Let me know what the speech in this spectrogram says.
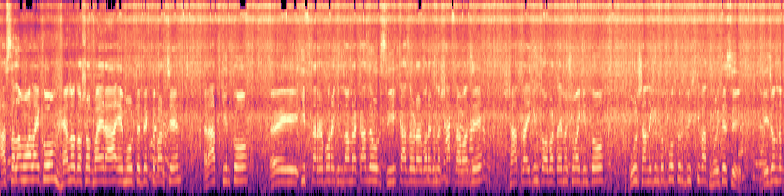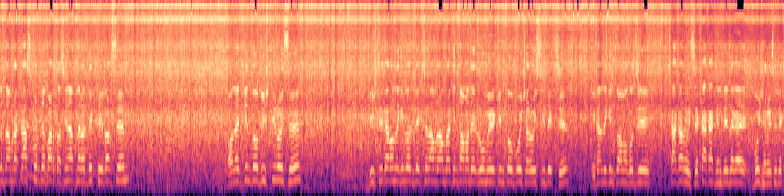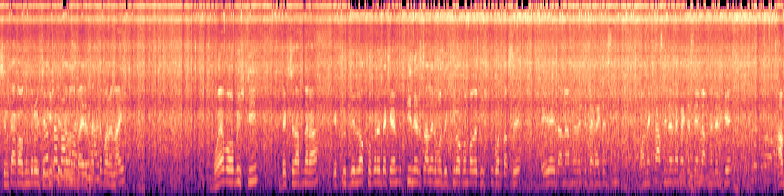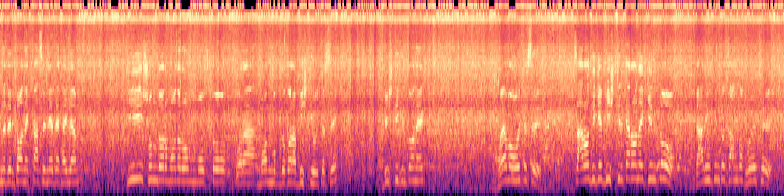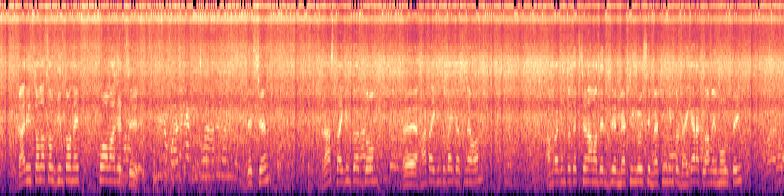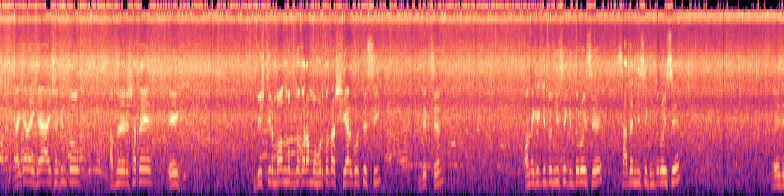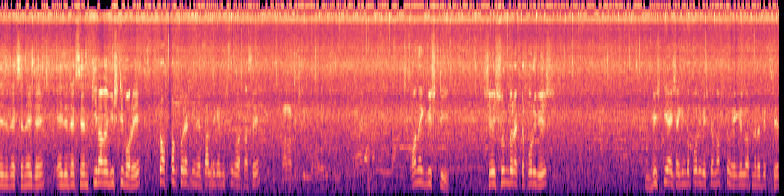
আসসালামু আলাইকুম। হ্যালো দর্শক ভাইরা এই মুহূর্তে দেখতে পাচ্ছেন, রাত কিন্তু এই ইফতারের পরে কিন্তু আমরা কাজে উঠছি। কাজে ওঠার পরে কিন্তু সাতটা বাজে। সাতটায় কিন্তু ওভার টাইমের সময় কিন্তু গুলশানে কিন্তু প্রচুর বৃষ্টিপাত হইতেছে। এই জন্য কিন্তু আমরা কাজ করতে পারতাছি না, আপনারা দেখতেই পারছেন। অনেক কিন্তু বৃষ্টি রয়েছে। বৃষ্টির কারণে কিন্তু দেখছেন আমরা আমরা কিন্তু আমাদের রুমে কিন্তু বৈশা রয়েছি, দেখছেন। এখানে কিন্তু আমাকে যে কাকা রয়েছে কাকা কিন্তু এই জায়গায় বৈশা রয়েছে দেখছেন কাকাও কিন্তু রয়েছে বৃষ্টির কারণে বাইরে থাকতে পারে নাই। ভয়াবহ বৃষ্টি দেখছেন আপনারা একটু যদি লক্ষ্য করে দেখেন টিনের চালের মধ্যে কীরকমভাবে বৃষ্টি পড়তেছে। এই আমি আপনাদেরকে দেখাইতেছি অনেক কাছে নিয়ে দেখাইতেছি আমি আপনাদেরকে। আপনাদেরকে অনেক কাছে নিয়ে দেখাইলাম কি সুন্দর মনোরম মুগ্ধ করা মন মুগ্ধ করা বৃষ্টি হইতেছে। বৃষ্টি কিন্তু অনেক ভয়াবহ হইতেছে। চারোদিকে বৃষ্টির কারণে কিন্তু গাড়িও কিন্তু যানজট হয়েছে। গাড়ির চলাচল কিন্তু অনেক কম আগের দেখছেন? রাস্তায় কিন্তু একদম হাঁটায় কিন্তু যাইতেছে না এখন। আমরা কিন্তু দেখছেন আমাদের যে মেশিন রয়েছে মেশিন কিন্তু ঢাইকা রাখলাম এই মুহূর্তেই। ঢাইকা রাইখা আইসা কিন্তু আপনাদের সাথে এই বৃষ্টির মন মুগ্ধ করা মুহূর্তটা শেয়ার করতেছি। দেখছেন? অনেকে কিন্তু নিচে কিন্তু রয়েছে ছাদের নিচে কিন্তু রয়েছে। এই যে যে দেখছেন এই যে এই যে দেখছেন কীভাবে বৃষ্টি পড়ে। টপ টপ করে টিনের চাল থেকে বৃষ্টি পড়তেছে। অনেক বৃষ্টি সেই সুন্দর একটা পরিবেশ। বৃষ্টি আইসা কিন্তু পরিবেশটা নষ্ট হয়ে গেল আপনারা দেখছেন।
